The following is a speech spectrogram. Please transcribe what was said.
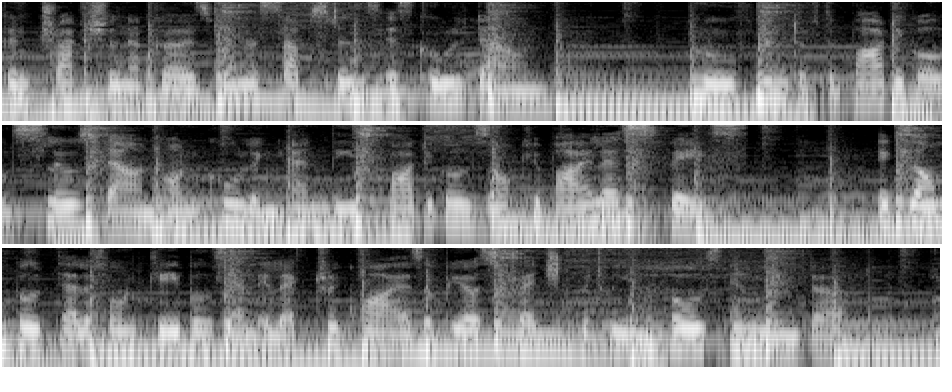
Contraction occurs when a substance is cooled down. Movement of the particles slows down on cooling and these particles occupy less space. Example telephone cables and electric wires appear stretched between the poles in winter.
